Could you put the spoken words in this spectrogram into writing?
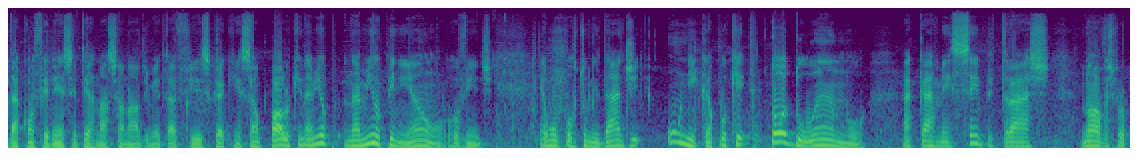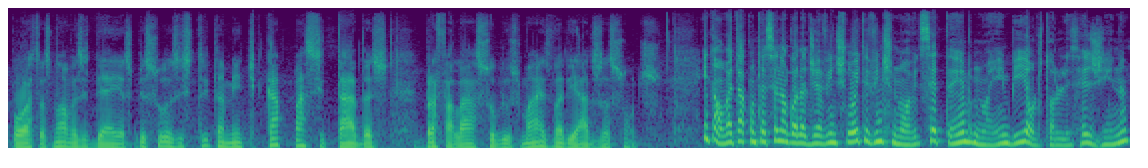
da Conferência Internacional de Metafísica aqui em São Paulo, que na minha, na minha opinião, ouvinte, é uma oportunidade única, porque todo ano a Carmen sempre traz novas propostas, novas ideias, pessoas estritamente capacitadas para falar sobre os mais variados assuntos. Então, vai estar acontecendo agora dia 28 e 29 de setembro, no AMB, Auditório Liz Regina.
